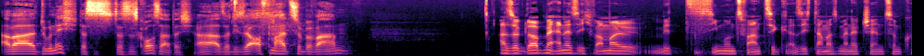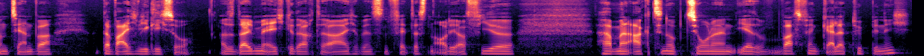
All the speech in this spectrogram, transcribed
aber du nicht. Das ist, das ist großartig. Ja? Also diese Offenheit zu bewahren. Also glaub mir eines, ich war mal mit 27, als ich damals Manager in so einem Konzern war, da war ich wirklich so. Also da habe ich mir echt gedacht, ah, ich habe jetzt den fettesten Audi A4, habe meine Aktienoptionen, ja, was für ein geiler Typ bin ich.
